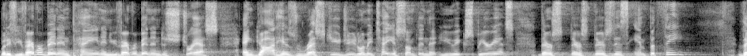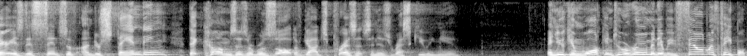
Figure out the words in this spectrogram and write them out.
But if you've ever been in pain and you've ever been in distress and God has rescued you, let me tell you something that you experience. There's, there's, there's this empathy, there is this sense of understanding that comes as a result of God's presence and His rescuing you. And you can walk into a room and it'll be filled with people,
